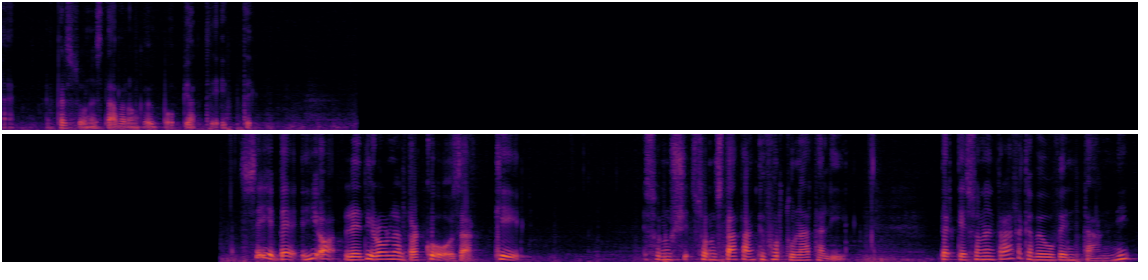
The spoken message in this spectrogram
eh, le persone stavano anche un po' più attente Sì, beh, io le dirò un'altra cosa, che sono, sono stata anche fortunata lì, perché sono entrata che avevo 20 anni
